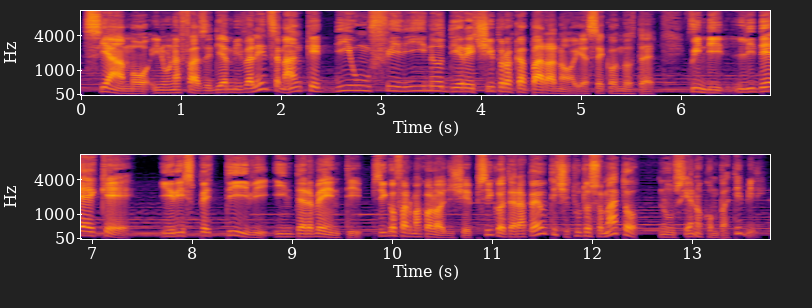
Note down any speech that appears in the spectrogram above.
siamo in una fase di ambivalenza ma anche di un filino di reciproca paranoia secondo te. Quindi l'idea è che i rispettivi interventi psicofarmacologici e psicoterapeutici tutto sommato non siano compatibili.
